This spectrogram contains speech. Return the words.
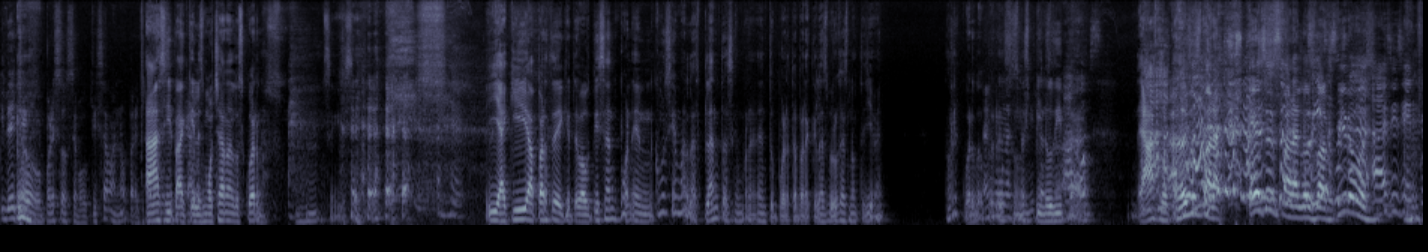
Y de hecho, por eso se bautizaban, ¿no? Para que Ah, sí, para que les mocharan los cuernos. Sí, sí. Y aquí, aparte de que te bautizan, ponen, ¿cómo se llaman las plantas que ponen en tu puerta para que las brujas no te lleven? No recuerdo, pero es una ¿no? espinudita. ¿Ajos? Ajos, pero eso es para, eso es para los vampiros. Ah, sí, cierto.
